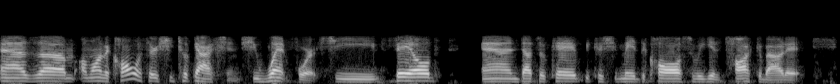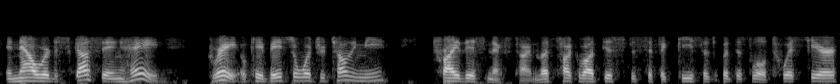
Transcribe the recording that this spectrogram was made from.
as um, I'm on the call with her, she took action. She went for it. She failed and that's okay because she made the call, so we get to talk about it. And now we're discussing, hey, great. Okay, based on what you're telling me, try this next time. Let's talk about this specific piece. Let's put this little twist here.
